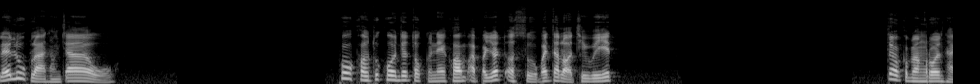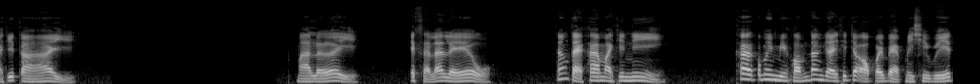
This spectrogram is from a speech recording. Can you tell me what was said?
และลูกหลานของเจ้า พวกเขาทุกคนจะตกอยู่ในความอัปยศอดสูไปตลอดชีวิต เจ้ากำลังรนหาที่ตาย มาเลยไอสารเลวตั้งแต่ข้ามาที่นี่ข้าก็ไม่มีความตั้งใจที่จะออกไปแบบมีชีวิต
